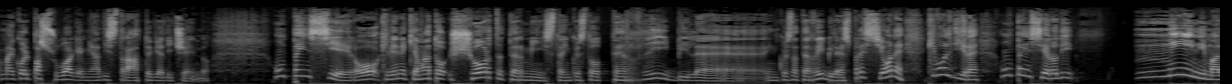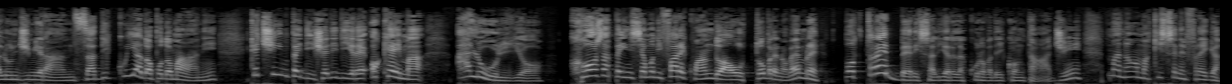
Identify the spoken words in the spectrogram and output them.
ma è colpa sua che mi ha distratto e via dicendo. Un pensiero che viene chiamato short termista in, in questa terribile espressione, che vuol dire un pensiero di minima lungimiranza di qui a dopodomani che ci impedisce di dire ok ma a luglio cosa pensiamo di fare quando a ottobre-novembre potrebbe risalire la curva dei contagi? Ma no, ma chi se ne frega?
